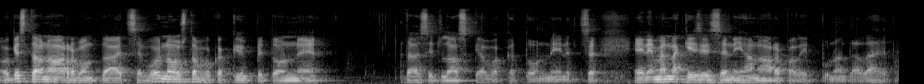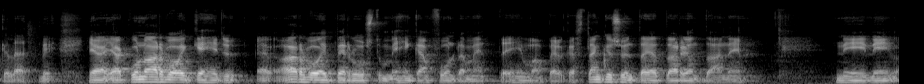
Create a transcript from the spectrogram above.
oikeastaan arvontaa, että se voi nousta vaikka 10 tonneen tai sitten laskea vaikka tonniin. Että se enemmän näkisi sen ihan arpalippuna tällä hetkellä. Et, ja, ja kun arvo ei, kehity, arvo ei perustu mihinkään fundamentteihin, vaan pelkästään kysyntä ja tarjontaa, niin, niin, niin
